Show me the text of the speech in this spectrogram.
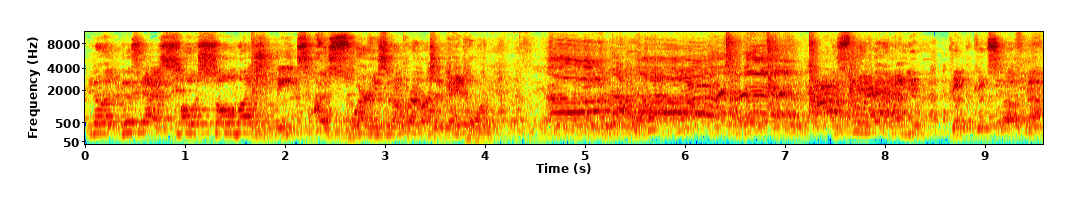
You know, this guy smokes so much meat, I swear he's in a Bremerton gay porn. I swear to God, man, you, good, good stuff, man.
